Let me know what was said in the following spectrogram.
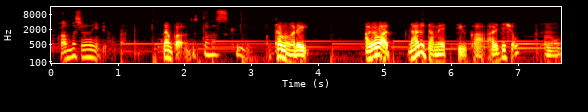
僕あんま知らないんだよ。なんかエ、ディタースクール多分あれ、あれは、なるためっていうか、あれでしょ？その、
